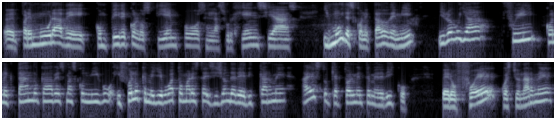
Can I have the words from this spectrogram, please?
eh, premura de cumplir con los tiempos, en las urgencias y muy desconectado de mí. Y luego ya fui conectando cada vez más conmigo y fue lo que me llevó a tomar esta decisión de dedicarme a esto que actualmente me dedico pero fue cuestionarme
